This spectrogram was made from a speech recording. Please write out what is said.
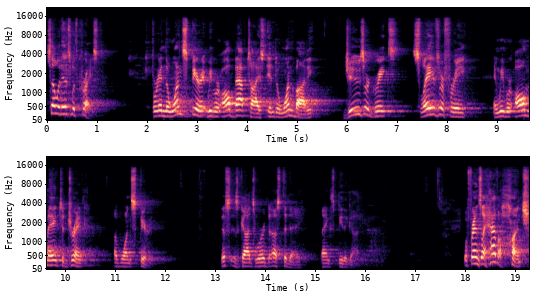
so it is with Christ. For in the one Spirit we were all baptized into one body, Jews or Greeks, slaves or free, and we were all made to drink of one Spirit. This is God's word to us today. Thanks be to God. Well, friends, I have a hunch.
